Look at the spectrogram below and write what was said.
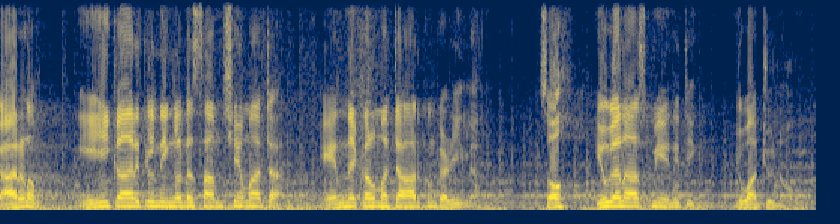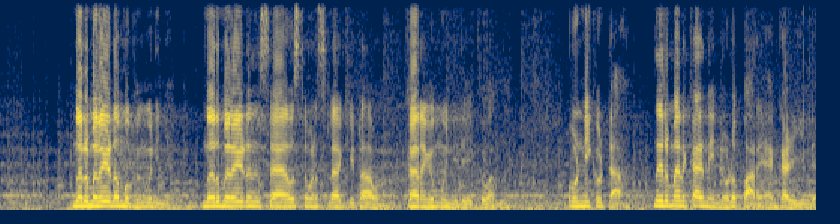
കാരണം ഈ കാര്യത്തിൽ നിങ്ങളുടെ സംശയം മാറ്റാൻ എന്നെക്കാൾ മറ്റാർക്കും കഴിയില്ല. So you can ask me anything you want to know നിർമ്മലയുടെ മുഖം കുനിഞ്ഞു നിർമ്മലയുടെ നിസ്സായാവസ്ഥ മനസ്സിലാക്കിയിട്ടാവണം കനകം മുന്നിലേക്ക് വന്ന്. ഉണ്ണിക്കുട്ട നിർമ്മലക്കാർ നിന്നോട് പറയാൻ കഴിയില്ല.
